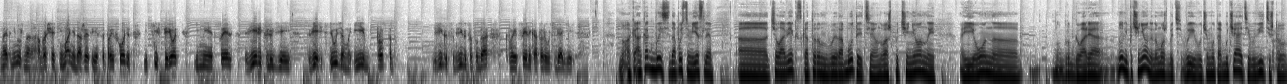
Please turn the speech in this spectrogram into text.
на это не нужно обращать внимание, даже это если происходит, идти вперед, имея цель, верить в людей, верить людям и просто двигаться, двигаться туда, к твоей цели, которая у тебя есть. Ну, а, а как быть, допустим, если э, человек, с которым вы работаете, он ваш подчиненный, и он, э, ну, грубо говоря, ну, не подчиненный, но, может быть, вы его чему-то обучаете, вы видите, что,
